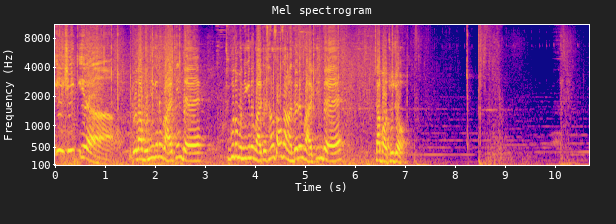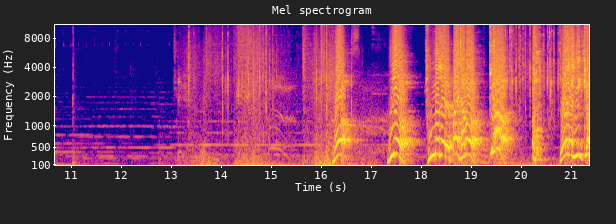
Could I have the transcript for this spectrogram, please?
이 새끼야. 너 나 못 이기는 거 알낀데 죽어도 못 이기는 거 알 때 상상상 안 되는 거 알낀데 잡아 조져 뭐? 뭐야? 존나 잘해. 빨리 잡아. 뛰어. 어, 너희가 익혀.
